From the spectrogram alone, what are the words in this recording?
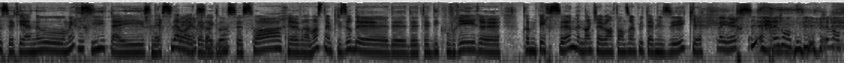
Beau, Sofiano. Merci, Thaïs. Merci d'avoir été avec nous ce soir. Euh, vraiment, c'est un plaisir de, de, de te découvrir euh, comme personne maintenant que j'avais entendu un peu ta musique. Ben, merci, très gentil, très gentil.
